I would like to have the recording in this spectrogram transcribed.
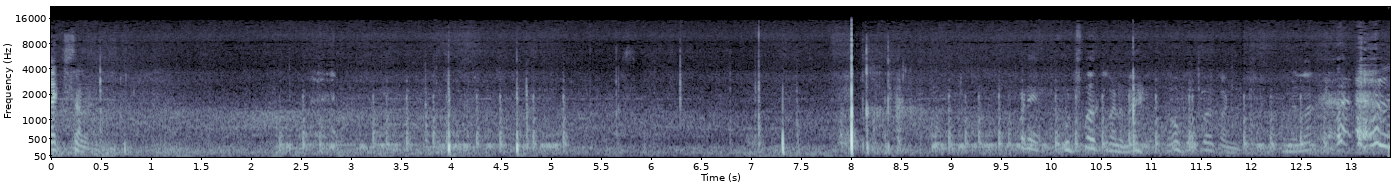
Excellent. Footwork on him, eh? No footwork on.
